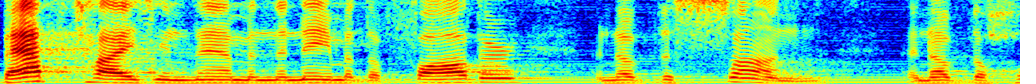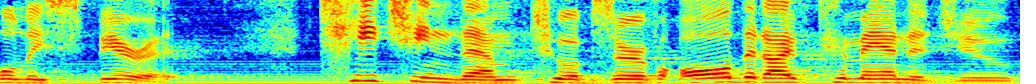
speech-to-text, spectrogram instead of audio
baptizing them in the name of the Father and of the Son and of the Holy Spirit, teaching them to observe all that I've commanded you.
